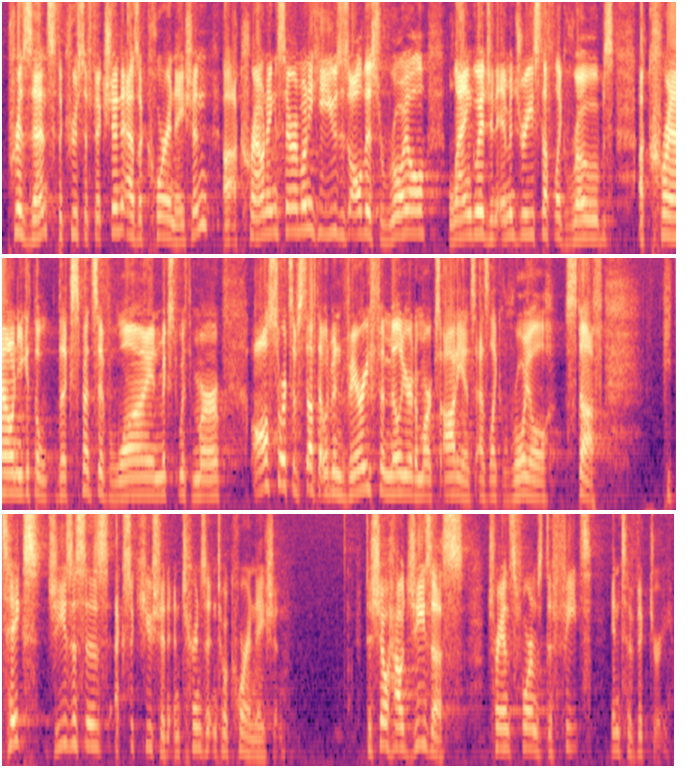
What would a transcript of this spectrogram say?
presents the crucifixion as a coronation, uh, a crowning ceremony. He uses all this royal language and imagery, stuff like robes, a crown, you get the, the expensive wine mixed with myrrh, all sorts of stuff that would have been very familiar to Mark's audience as like royal stuff. He takes Jesus' execution and turns it into a coronation to show how Jesus transforms defeat into victory.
